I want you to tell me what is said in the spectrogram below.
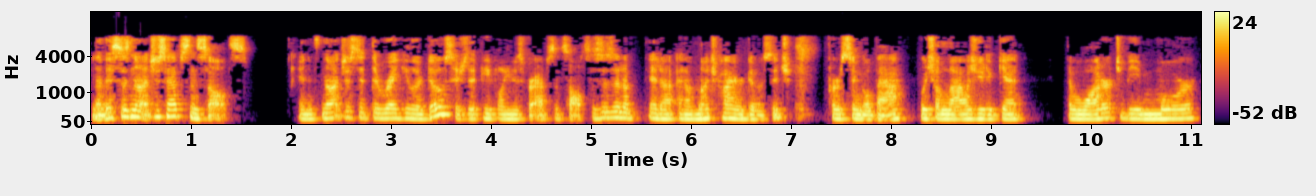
Now this is not just Epsom salts, and it's not just at the regular dosage that people use for Epsom salts. This is at a, at a, at a much higher dosage for a single bath, which allows you to get the water to be more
